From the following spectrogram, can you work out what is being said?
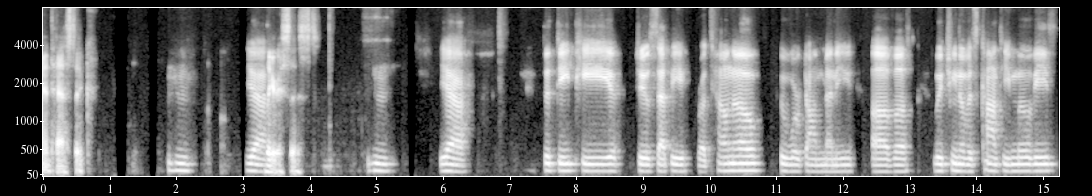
fantastic mm-hmm. yeah lyricist mm-hmm. yeah the dp giuseppe rotunno who worked on many of uh, luchino visconti movies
